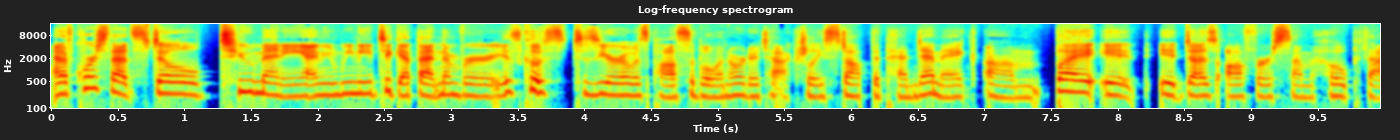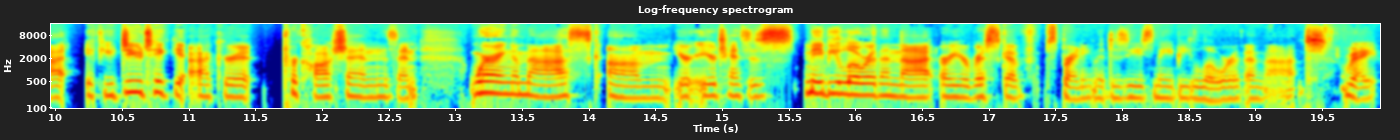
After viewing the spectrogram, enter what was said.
and of course, that's still too many. I mean, we need to get that number as close to zero as possible in order to actually stop the pandemic. Um, but it it does offer some hope that if you do take the accurate precautions and wearing a mask, um, your your chances may be lower than that, or your risk of spreading the disease may be lower than that. Right.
